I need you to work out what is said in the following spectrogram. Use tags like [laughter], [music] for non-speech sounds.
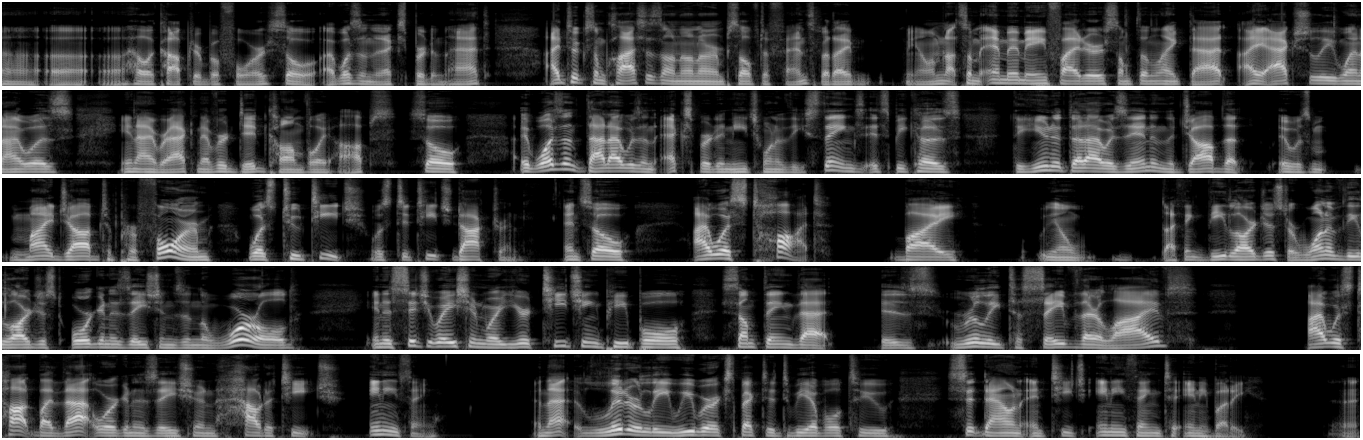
uh, a, a, helicopter before, so I wasn't an expert in that. I took some classes on unarmed self defense, but I, you know, I'm not some MMA fighter or something like that. I actually, when I was in Iraq, never did convoy ops. So it wasn't that I was an expert in each one of these things. It's because the unit that I was in and the job that it was my job to perform was to teach, was to teach doctrine. And so I was taught by, you know, I think the largest or one of the largest organizations in the world in a situation where you're teaching people something that is really to save their lives. I was taught by that organization how to teach anything. And that literally, we were expected to be able to sit down and teach anything to anybody.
